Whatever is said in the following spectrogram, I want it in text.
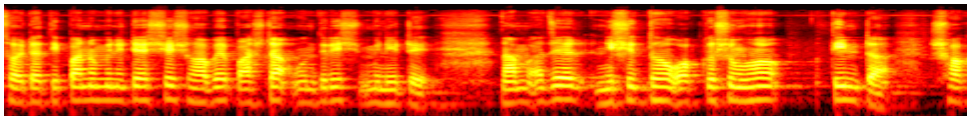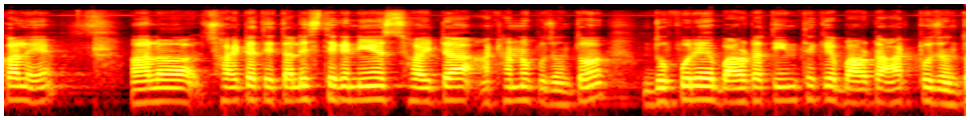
ছয়টা তিপ্পান্ন মিনিটে, শেষ হবে পাঁচটা উনত্রিশ মিনিটে। নামাজের নিষিদ্ধ রক্তসমূহ তিনটা। সকালে হলো ছয়টা তেতাল্লিশ থেকে নিয়ে ছয়টা আটান্ন পর্যন্ত, দুপুরে বারোটা তিন থেকে বারোটা আট পর্যন্ত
